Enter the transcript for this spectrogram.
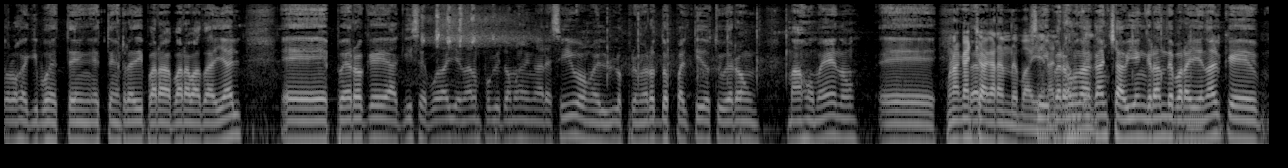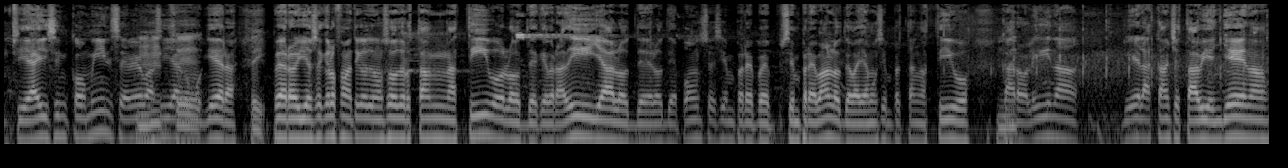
todos los equipos estén, estén ready para, para batallar. Eh, espero que aquí se pueda llenar un poquito más en Arecibo. El- los primeros dos partidos estuvieron más o menos. eh, Una cancha pero- grande para Sí, llenar pero es una cancha bien grande para llenar que si hay cinco mil se ve vacía sí. como quiera. Sí. Pero yo sé que los fanáticos de nosotros están activos, los de Quebradilla, los de los de Ponce siempre pues, siempre van, los de Bayamón siempre están activos. Carolina, las canchas está bien llenas.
